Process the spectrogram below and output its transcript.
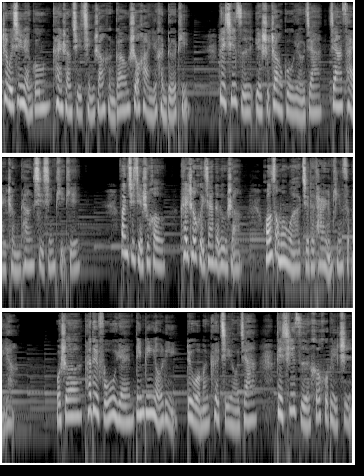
这位新员工看上去情商很高，说话也很得体，对妻子也是照顾有加，夹菜盛汤，细心体贴。饭局结束后，开车回家的路上，黄总问我觉得他人品怎么样。我说他对服务员彬彬有礼，对我们客气有加，对妻子呵护备至，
